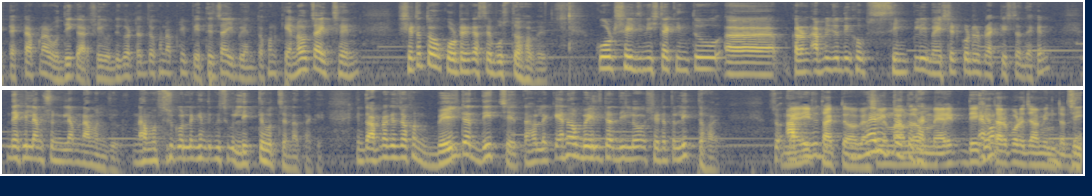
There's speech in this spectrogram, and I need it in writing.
এটা একটা আপনার অধিকার। সেই অধিকারটা যখন আপনি পেতে চাইবেন, তখন কেন চাইছেন, সেটা তো কোর্টের কাছে বুঝতে হবে। কোর্ট সেই জিনিসটা কিন্তু কারণ আপনি যদি খুব সিম্পলি ম্যাজিস্ট্রেট কোর্টের প্র্যাকটিসটা দেখেন, দেখিলাম, শুনিলাম নামঞ্জুর। নামঞ্জুর করলে কিন্তু কিছু লিখতে হচ্ছে না তাকে। কিন্তু আপনাকে যখন বেলটা দিচ্ছে, তাহলে কেন বেলটা দিল, সেটা তো লিখতে হয়। থাকতে হবে। আসলে মামলার দেখে এখন- তারপরে জামিনটা জি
